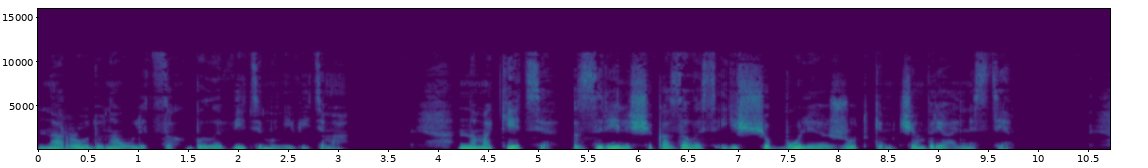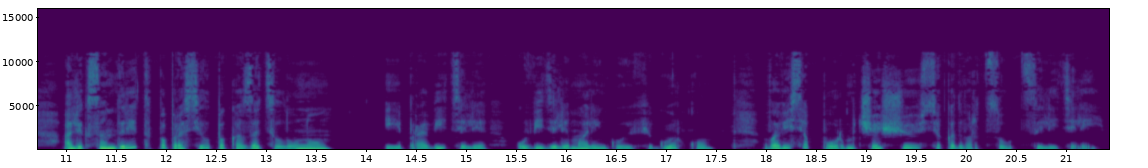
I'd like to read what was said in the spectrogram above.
Народу на улицах было видимо-невидимо. На макете зрелище казалось еще более жутким, чем в реальности. Александрит попросил показать луну, и правители увидели маленькую фигурку во весь опор мчащуюся ко дворцу целителей.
